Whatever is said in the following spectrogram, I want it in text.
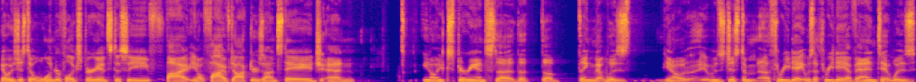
it was just a wonderful experience to see five you know five doctors on stage and you know experience the the the thing that was you know it was just a, a three day it was a three day event it was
